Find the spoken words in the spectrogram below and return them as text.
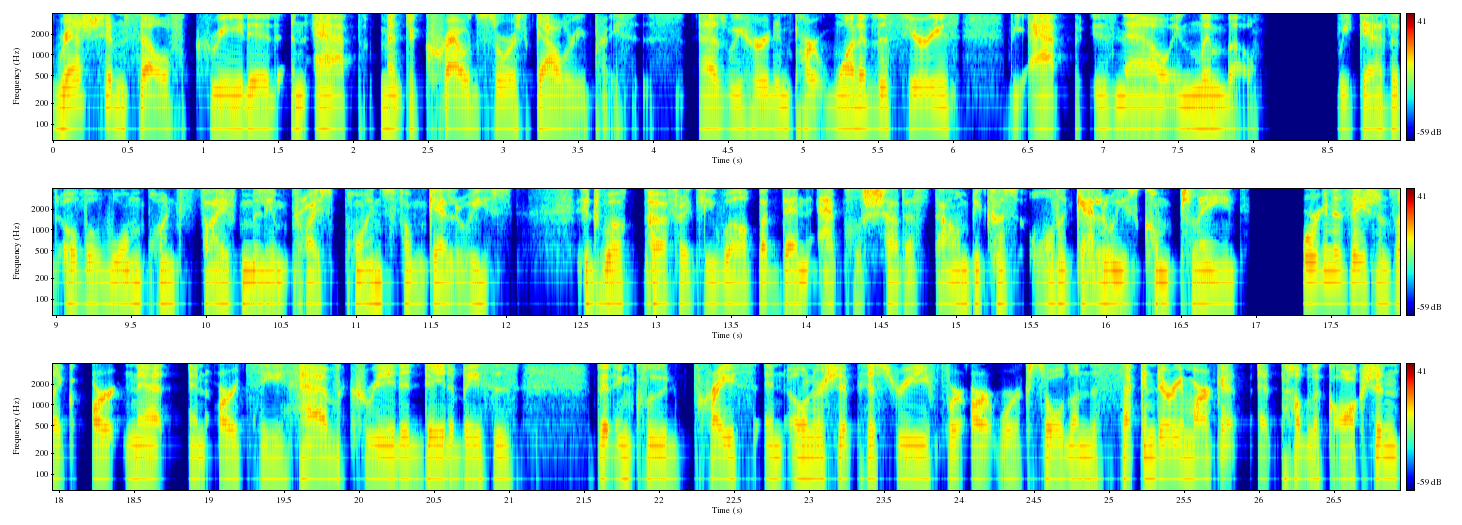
Resch himself created an app meant to crowdsource gallery prices. As we heard in part one of this series, the app is now in limbo. We gathered over 1.5 million price points from galleries. It worked perfectly well, but then Apple shut us down because all the galleries complained. Organizations like ArtNet and Artsy have created databases that include price and ownership history for artwork sold on the secondary market at public auction,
